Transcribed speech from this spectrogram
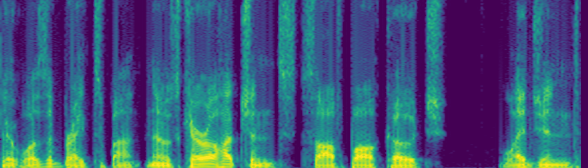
there was a bright spot, and it was Carol Hutchins, softball coach, legend,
